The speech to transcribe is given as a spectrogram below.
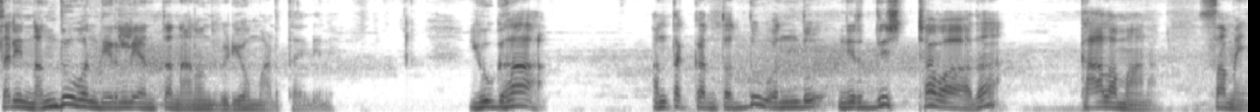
ಸರಿ, ನಂದು ಒಂದು ಇರಲಿ ಅಂತ ನಾನೊಂದು ವಿಡಿಯೋ ಮಾಡ್ತಾಯಿದ್ದೀನಿ ಯುಗ ಅಂತಕ್ಕಂಥದ್ದು ಒಂದು ನಿರ್ದಿಷ್ಟವಾದ ಕಾಲಮಾನ, ಸಮಯ.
